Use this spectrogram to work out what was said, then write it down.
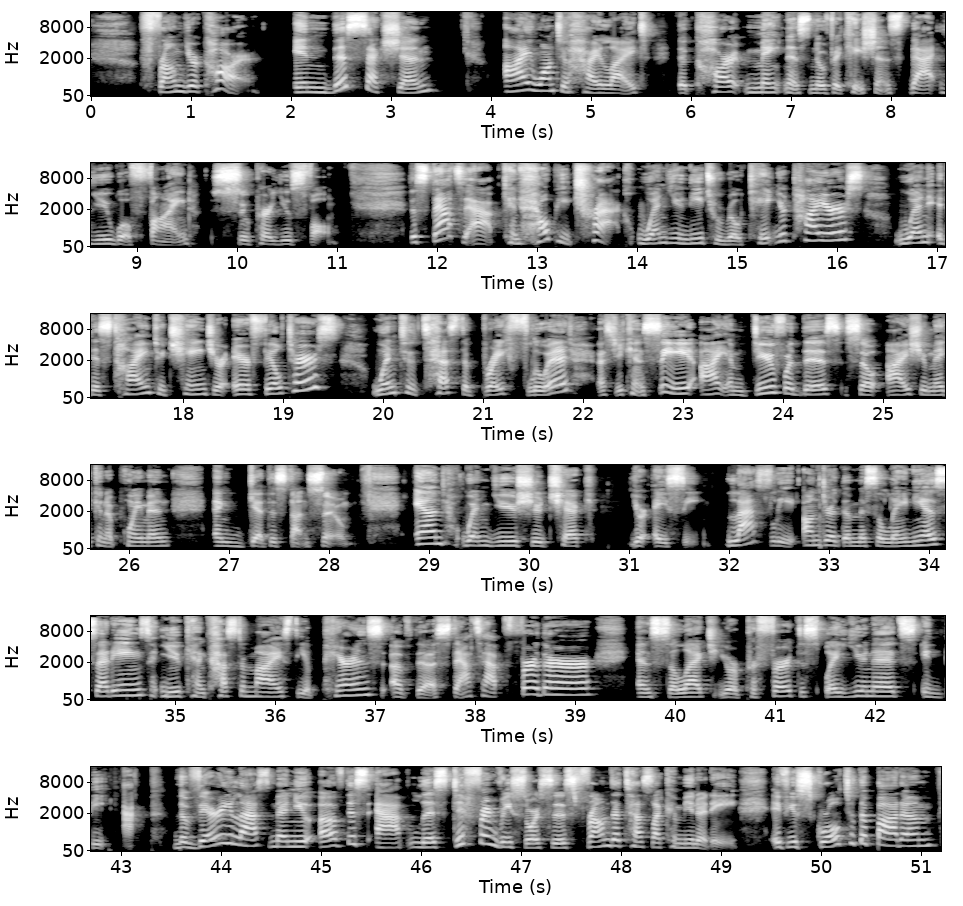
from your car. In this section, I want to highlight the car maintenance notifications that you will find super useful. The Stats app can help you track when you need to rotate your tires, when it is time to change your air filters, when to test the brake fluid. As you can see, I am due for this, so I should make an appointment and get this done soon. And when you should check your AC. Lastly, under the miscellaneous settings, you can customize the appearance of the Stats app further and select your preferred display units in the app. The very last menu of this app lists different resources from the Tesla community. If you scroll to the bottom,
